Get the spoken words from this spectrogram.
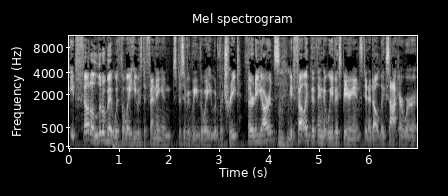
it felt a little bit with the way he was defending and specifically the way he would retreat 30 yards. Mm-hmm. It felt like the thing that we've experienced in adult league soccer where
